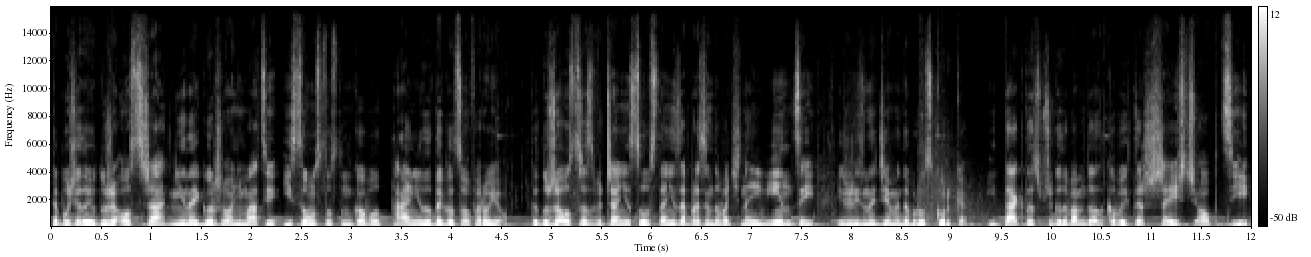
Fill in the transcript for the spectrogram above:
te posiadają duże ostrza, nie najgorszą animację i są stosunkowo tanie do tego co oferują. Te duże ostrza zwyczajnie są w stanie zaprezentować najwięcej, jeżeli znajdziemy dobrą skórkę. I tak też przygotowałem dodatkowych też 6 opcji,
